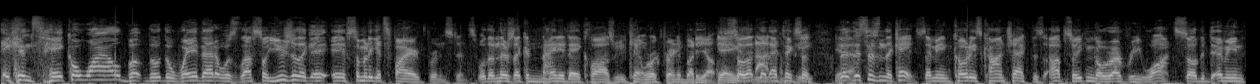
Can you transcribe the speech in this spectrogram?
It can take a while, but the, the way that it was left, so usually, like if somebody gets fired, for instance, well, then there's like a 90 day clause where you can't work for anybody else. Yeah, so gotta that, that takes a. non-compete. th- This isn't the case. I mean, Cody's contract is up, so he can go wherever he wants. So, the, I mean,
